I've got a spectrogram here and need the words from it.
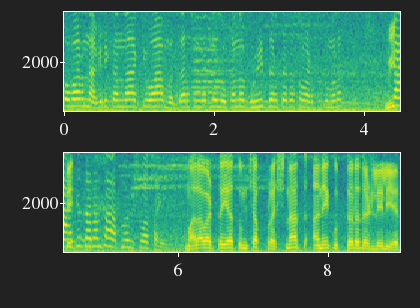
पवार नागरिकांना किंवा मतदारसंघातल्या लोकांना गृहीत धरतात असं वाटतं तुम्हाला? मी ते- अजितदादांचा आत्मविश्वास आहे. मला वाटतं या तुमच्या प्रश्नात अनेक उत्तरं दडलेली आहेत.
